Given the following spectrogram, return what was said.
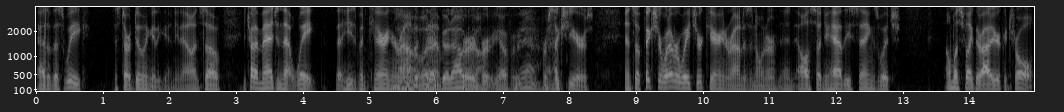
as of this week, to start doing it again. You know, and so you try to imagine that weight that he's been carrying around with him for, for, you know for, yeah. for six years. And so picture whatever weight you're carrying around as an owner, and all of a sudden you have these things which almost feel like they're out of your control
